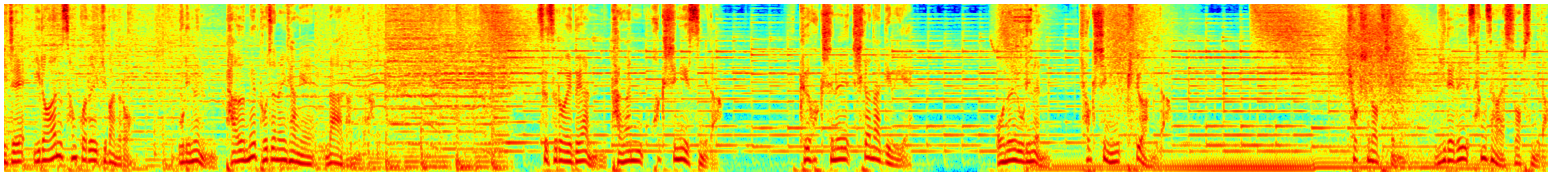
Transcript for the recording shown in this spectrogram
이제 이러한 성과를 기반으로 우리는 다음의 도전을 향해 나아갑니다. 스스로에 대한 강한 확신이 있습니다. 그 확신을 실현하기 위해 오늘 우리는 혁신이 필요합니다. 혁신 없이 미래를 상상할 수 없습니다.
